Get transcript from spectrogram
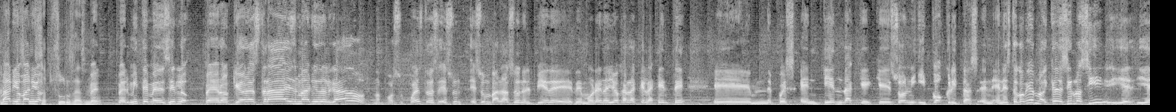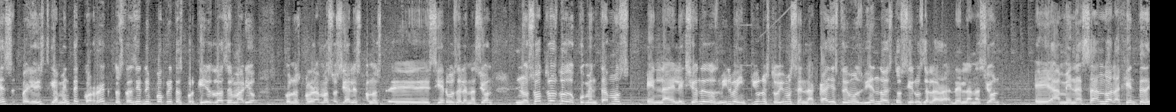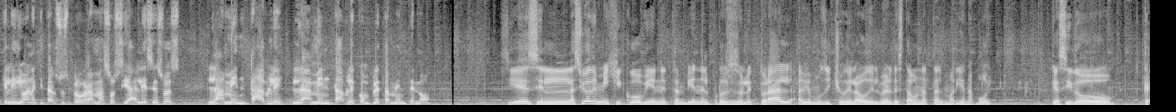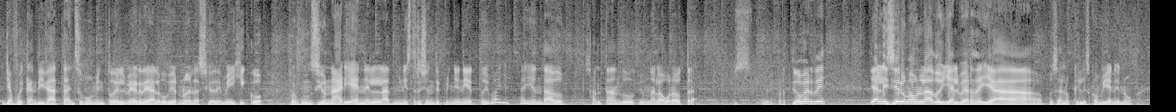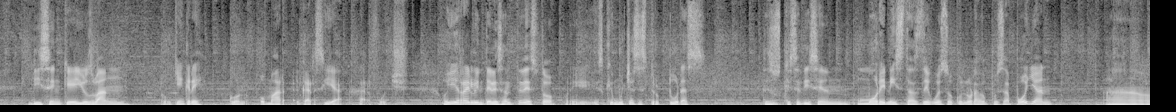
Mario, Mario. absurdas, ¿no? permíteme decirlo, pero ¿qué horas traes, Mario Delgado? No, por supuesto, es, un, es un balazo en el pie de, Morena y ojalá que la gente eh, pues entienda que, que son hipócritas en, este gobierno. Hay que decirlo así y, es periodísticamente correcto. Están siendo hipócritas porque ellos lo hacen, Mario, con los programas sociales, con los eh, siervos de la nación. Nosotros lo documentamos en la elección de 2021. Estuvimos en la calle, estuvimos viendo a estos siervos de la, de la nación eh, amenazando a la gente de que le iban a quitar sus programas sociales. Eso es lamentable, lamentable completamente, ¿no? Así es, en la Ciudad de México viene también el proceso electoral. Habíamos dicho del lado del verde estaba una tal Mariana Boy, que ha sido, ya fue candidata en su momento del verde al gobierno de la Ciudad de México, fue funcionaria en la administración de Peña Nieto y vaya, ahí han dado saltando de una labor a otra pues, el Partido Verde ya le hicieron a un lado y ya el verde ya, pues a lo que les conviene, ¿no? Dicen que ellos van, ¿con quién cree? Con Omar García Harfuch. Oye, Ray, lo interesante de esto eh, es que muchas estructuras, de esos que se dicen morenistas de hueso colorado, pues apoyan a...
